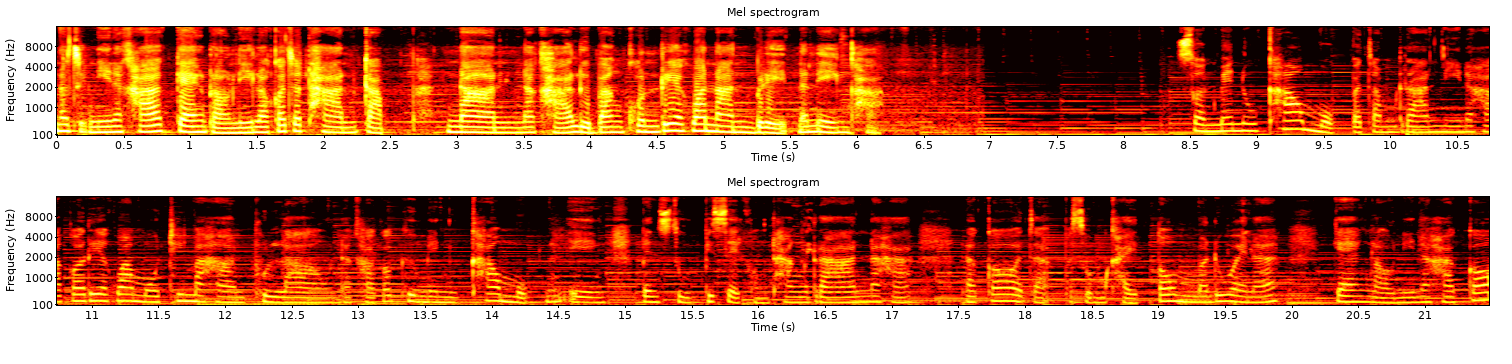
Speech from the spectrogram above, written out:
นอกจากนี้นะคะ แกงเหล่านี้เราก็จะทานกับนานนะคะ หรือบางคนเรียกว่านานเบรดนั่นเองค่ะ ส่วนเมนูข้าวหมกประจำร้านนี้นะคะ ก็เรียกว่าโมทิมาฮานพุลาวนะคะ ก็คือเมนูข้าวหมกนั่นเอง เป็นสูตรพิเศษของทางร้านนะคะ แล้วก็จะผสมไข่ต้มมาด้วยนะ แกงเหล่านี้นะคะก็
